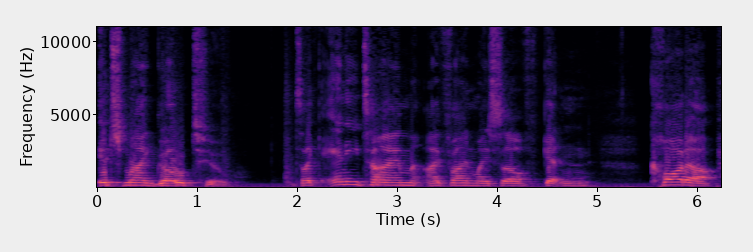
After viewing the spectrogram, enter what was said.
It's my go to. It's like anytime I find myself getting caught up,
